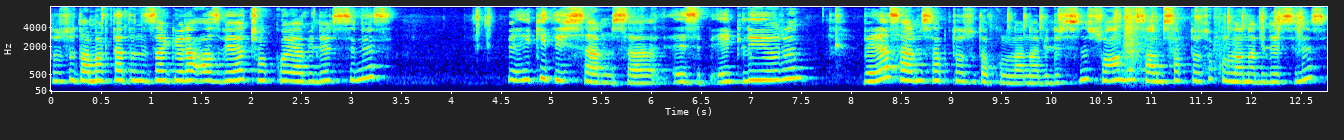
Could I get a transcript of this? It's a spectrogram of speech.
Tuzu damak tadınıza göre az veya çok koyabilirsiniz. Ve iki diş sarımsağı ezip ekliyorum. Veya sarımsak tozu da kullanabilirsiniz. Soğan ve sarımsak tozu kullanabilirsiniz.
